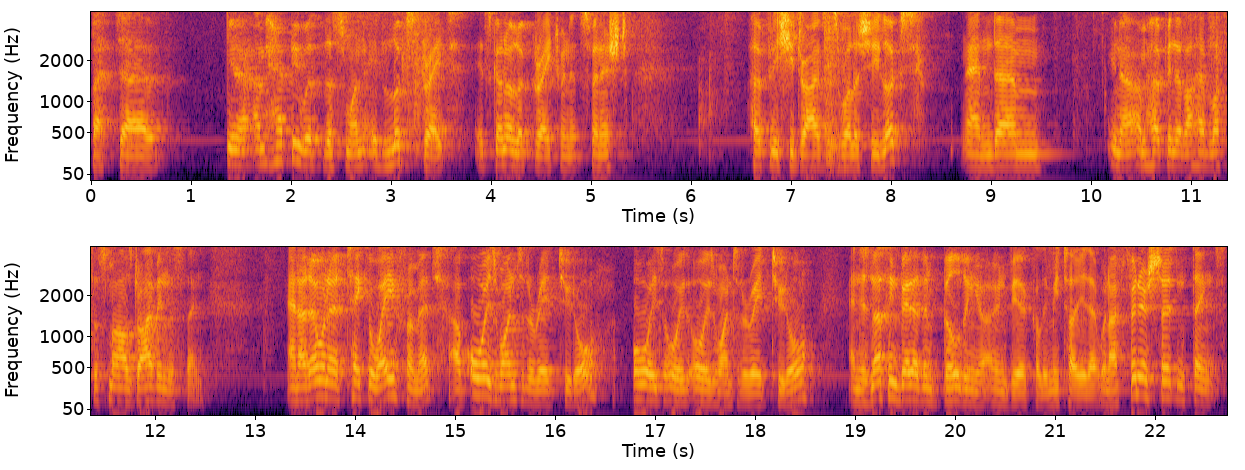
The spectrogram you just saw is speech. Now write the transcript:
But, uh, you know, I'm happy with this one. It looks great. It's going to look great when it's finished. Hopefully she drives as well as she looks. And, um, you know, I'm hoping that I'll have lots of smiles driving this thing. And I don't want to take away from it. I've always wanted a red two-door. Always, always, always wanted a red two-door. And there's nothing better than building your own vehicle. Let me tell you that. When I finish certain things,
